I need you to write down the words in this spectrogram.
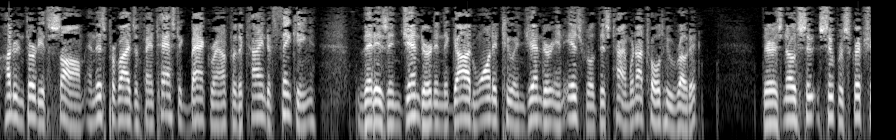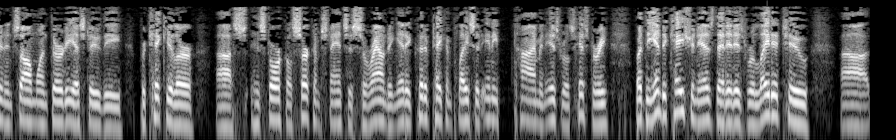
130th Psalm, and this provides a fantastic background for the kind of thinking that is engendered and that God wanted to engender in Israel at this time. We're not told who wrote it. There is no su- superscription in Psalm 130 as to the particular uh, historical circumstances surrounding it. It could have taken place at any time in Israel's history, but the indication is that it is related to uh,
